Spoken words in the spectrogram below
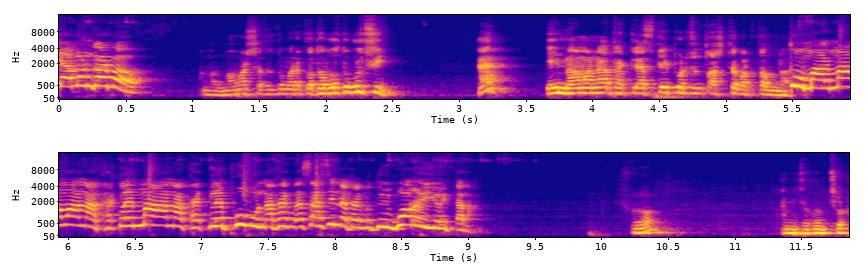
কেমন করব? আমার মামার সাথে তোমার কথা বলতে বলছি। হ্যাঁ? এই মামা না থাকলে আজকে এই পর্যন্ত আসতে পারতাম না। তোমার মামা না থাকলে মা না থাকলে ফুবু না থাকলে চাচি না থাকলে তুমি বড়ই হইতা না। শোনো আমি যখন ছোট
